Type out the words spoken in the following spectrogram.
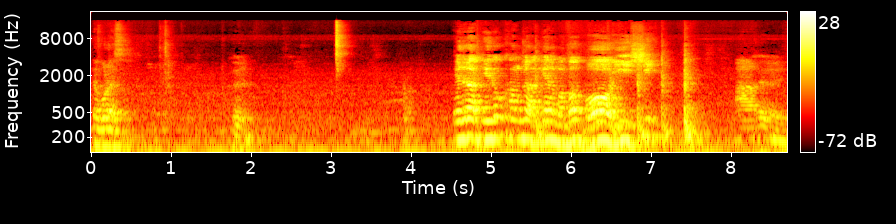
내가 뭐라 했어 그 얘들아 비교급 강조 암기하는 방법 뭐이시 아, 그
